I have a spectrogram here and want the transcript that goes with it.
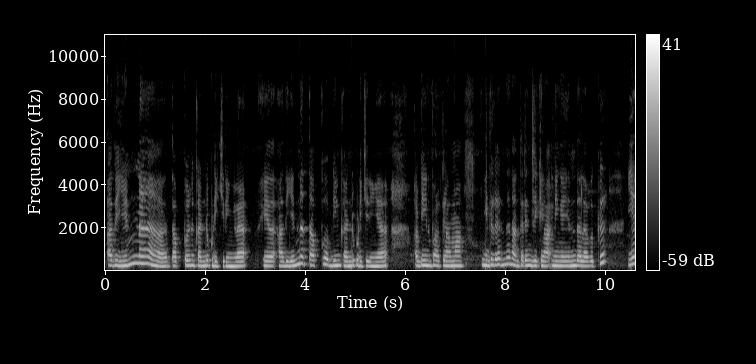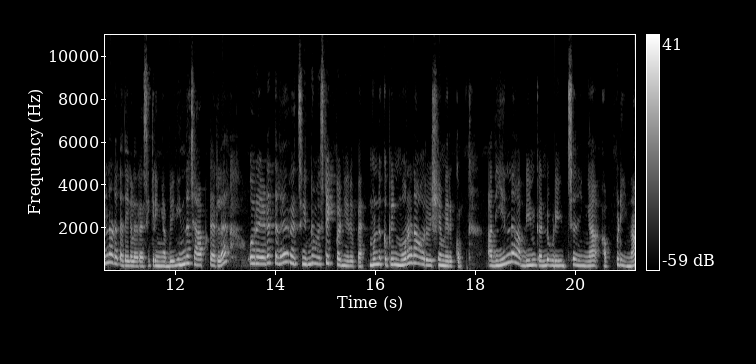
அது என்ன தப்புன்னு கண்டுபிடிக்கிறீங்களா? அது என்ன தப்பு அப்படின்னு கண்டுபிடிக்கிறீங்க? அப்படின்னு பார்க்கலாமா? இதிலேருந்து நான் தெரிஞ்சுக்கலாம். நீங்கள் எந்த அளவுக்கு என்னோடய கதைகளை ரசிக்கிறீங்க அப்படின்னு. இந்த சாப்டரில் ஒரு இடத்துல ஒரு சின்ன மிஸ்டேக் பண்ணியிருப்பேன். முன்னுக்கு பின் முரணாக ஒரு விஷயம் இருக்கும். அது என்ன அப்படின்னு கண்டுபிடிச்சிங்க அப்படின்னா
